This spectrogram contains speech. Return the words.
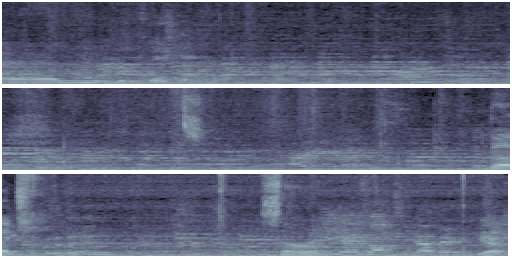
Um, Good. So, yes.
